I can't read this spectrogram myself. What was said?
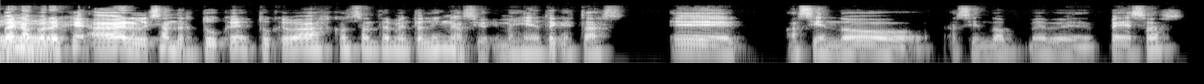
Bueno, pero Eh, es que, a ver, Alexander, tú que, tú que vas constantemente al gimnasio, imagínate que estás eh, haciendo, haciendo eh, pesas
